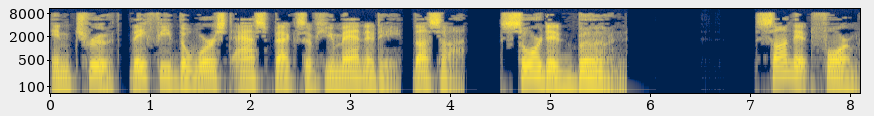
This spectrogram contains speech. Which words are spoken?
in truth, they feed the worst aspects of humanity, thus a «sordid boon». Sonnet form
